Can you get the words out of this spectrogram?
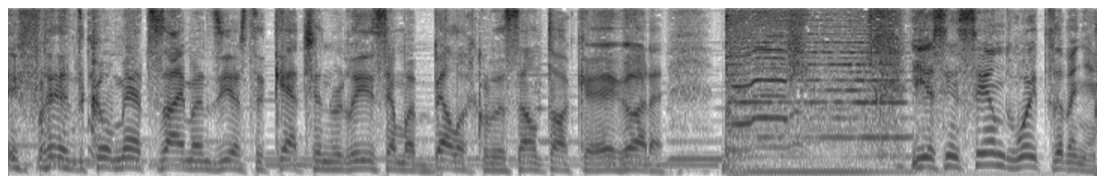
Em frente com Matt Simons e este Catch and Release é uma bela recordação, toca agora. E assim sendo, 8 da manhã.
